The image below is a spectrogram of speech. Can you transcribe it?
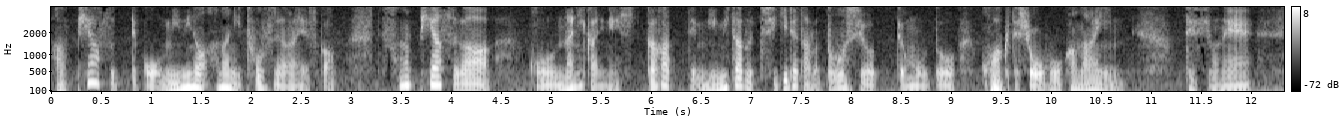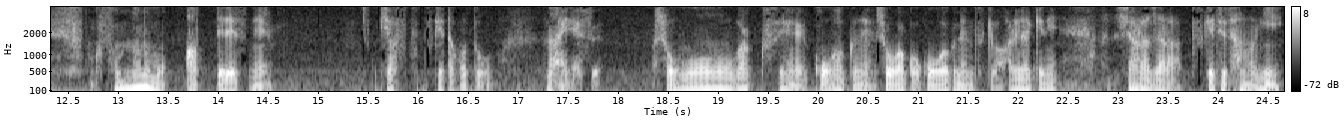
あの、ピアスってこう、耳の穴に通すじゃないですか。そのピアスが、こう何かにね、引っかかって耳たぶちぎれたらどうしようって思うと怖くてしょうがないんですよね。なんかそんなのもあってですね、ピアスをつけたことないです。小学生、高学年、小学校高学年の時はあれだけね、じゃらじゃらつけてたのに、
